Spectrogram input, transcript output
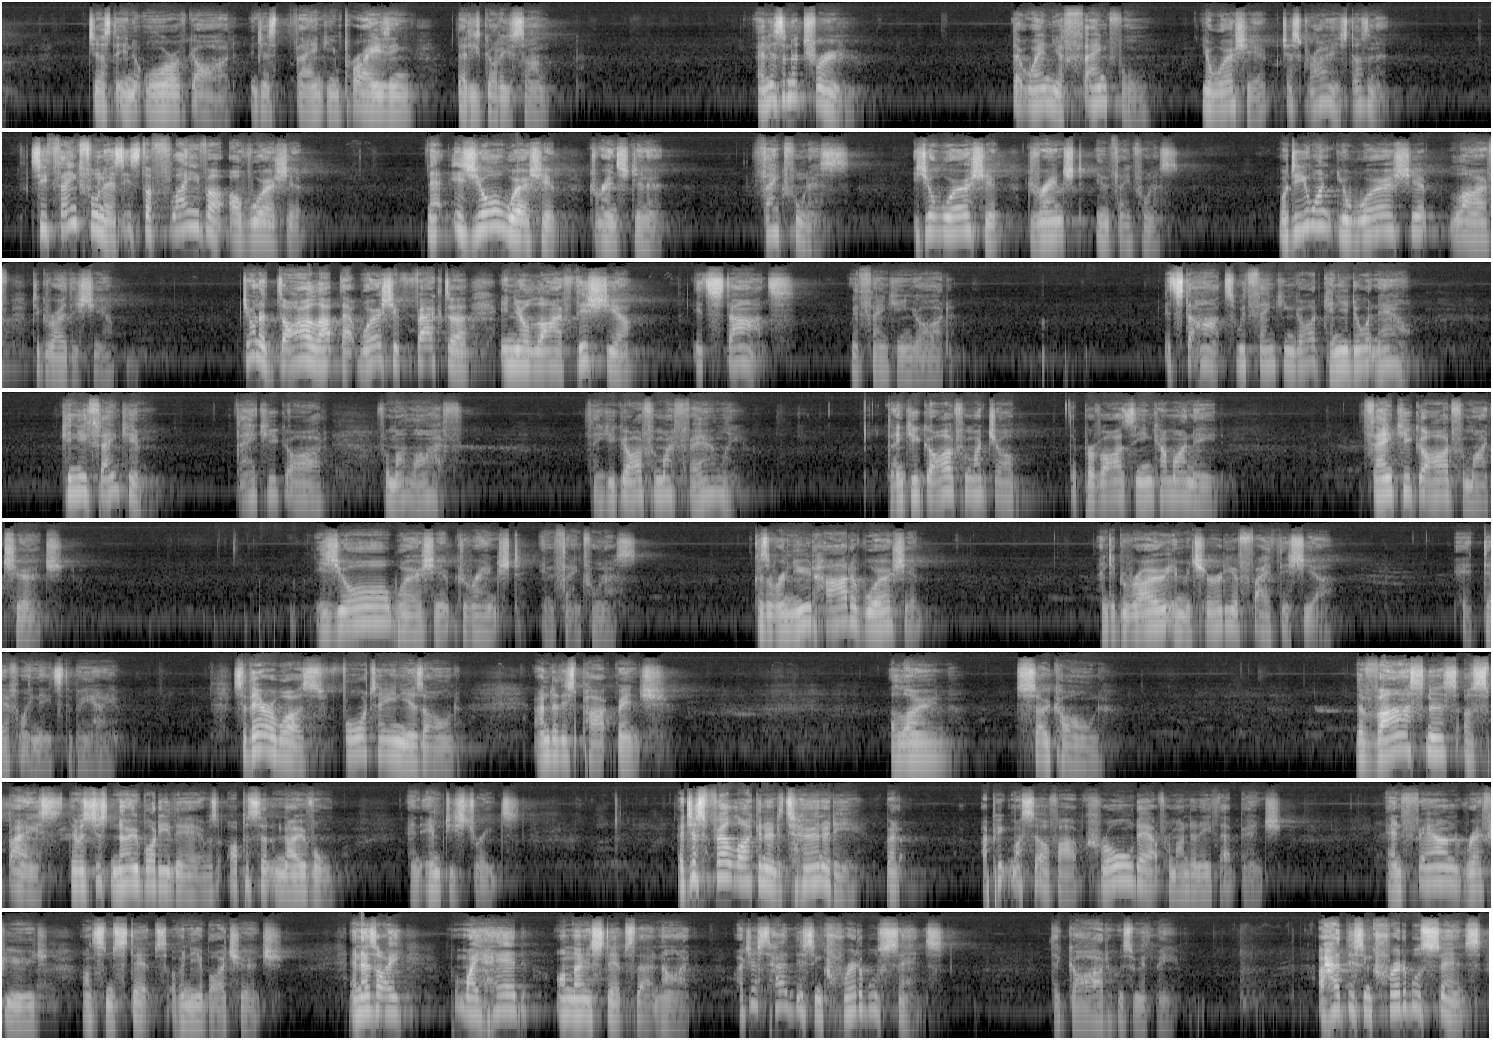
just in awe of God and just thanking, praising that he's got his son? And isn't it true that when you're thankful, your worship just grows, doesn't it? See, thankfulness is the flavor of worship. Now, is your worship drenched in it? Thankfulness. Is your worship drenched in thankfulness? Well, do you want your worship life to grow this year? Do you want to dial up that worship factor in your life this year? It starts with thanking God. It starts with thanking God. Can you do it now? Can you thank Him? Thank you, God, for my life. Thank you, God, for my family. Thank you, God, for my job that provides the income I need. Thank you, God, for my church. Is your worship drenched in thankfulness? Because a renewed heart of worship and to grow in maturity of faith this year, it definitely needs to be, hey? So there I was, 14 years old, under this park bench, alone, so cold. The vastness of space, there was just nobody there. It was opposite an oval and empty streets. It just felt like an eternity, but I picked myself up, crawled out from underneath that bench, and found refuge on some steps of a nearby church. And as I put my head on those steps that night, I just had this incredible sense that God was with me. I had this incredible sense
